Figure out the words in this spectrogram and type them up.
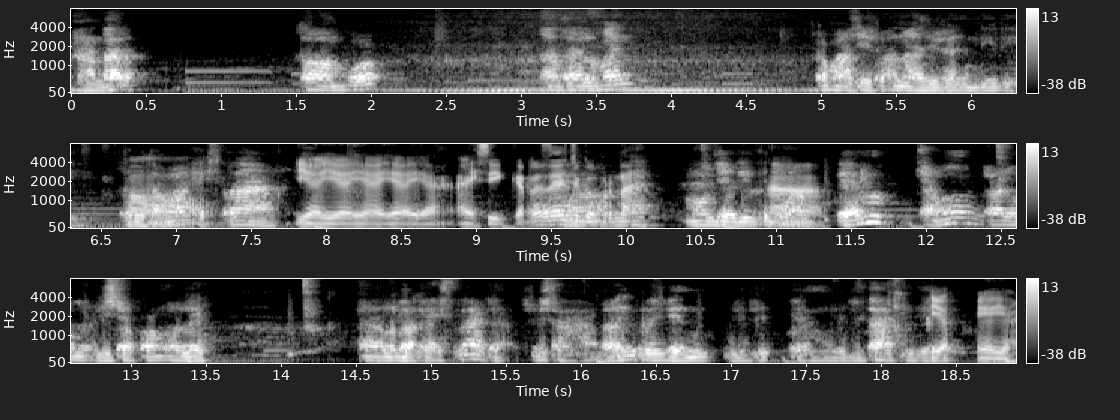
antar kelompok atau elemen kemahasiswaan mahasiswa sendiri, terutama Oh. ekstra. Iya, iya, iya, iya, iya. I see. Karena saya juga pernah Mau jadi ketua Ah. BEM, kamu kalau nggak disokong oleh eh, lembaga ekstra agak susah, apalagi presiden BEM universitas gitu ya. Iya, iya, iya.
